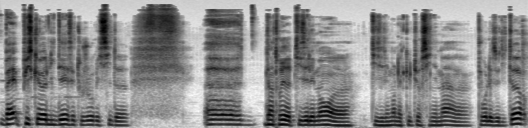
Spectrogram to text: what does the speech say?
ben, puisque l'idée, c'est toujours ici de d'introduire des petits éléments, petits éléments de la culture cinéma pour les auditeurs.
